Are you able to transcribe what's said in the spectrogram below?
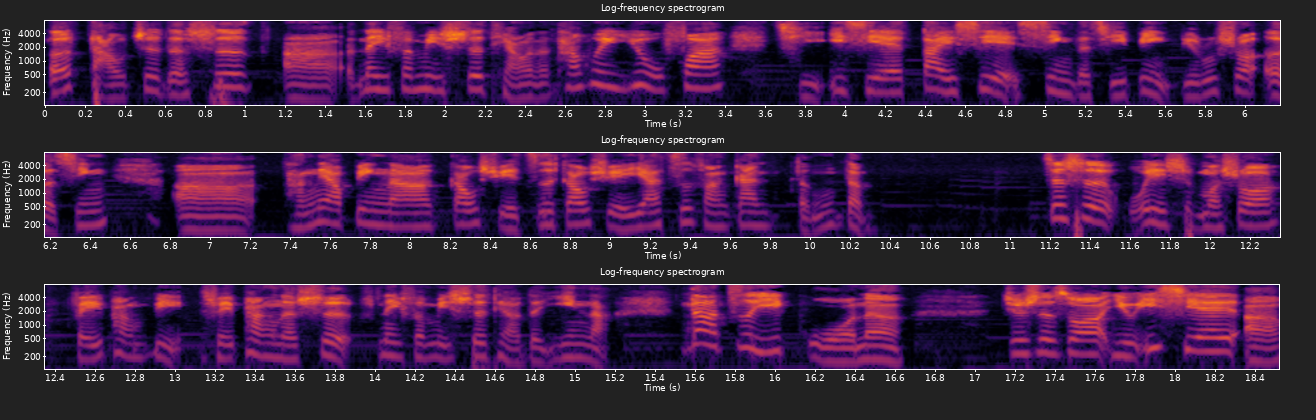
而导致的失啊内分泌失调呢，它会诱发起一些代谢性的疾病，比如说恶心啊、糖尿病啦、高血脂、高血压、脂肪肝等等。这是为什么说肥胖病肥胖呢是内分泌失调的因呢？那至于果呢，就是说有一些呃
